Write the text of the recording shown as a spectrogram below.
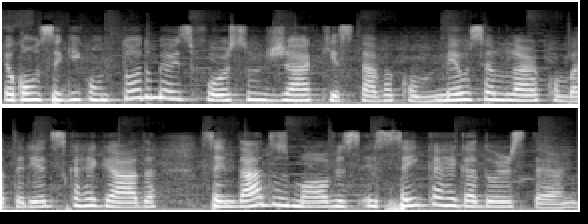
Eu consegui com todo o meu esforço, já que estava com meu celular com bateria descarregada, sem dados móveis e sem carregador externo.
